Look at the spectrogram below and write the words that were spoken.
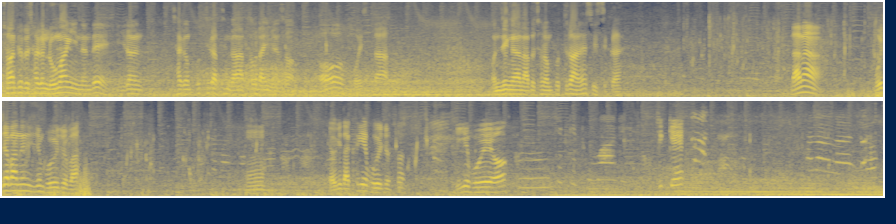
저한테도 작은 로망이 있는데 이런 작은 보트 같은 거 하나 타고 다니면서 어 멋있다. 언젠가 나도 저런 보트를 하나 할 수 있을까? 나나 뭐 잡았는지 좀 보여줘봐. 응. 여기다 크게 보여줘서 이게 뭐예요? 음 치킨 두 마리 집게? 하나는 이렇게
